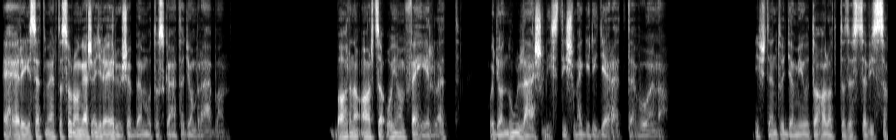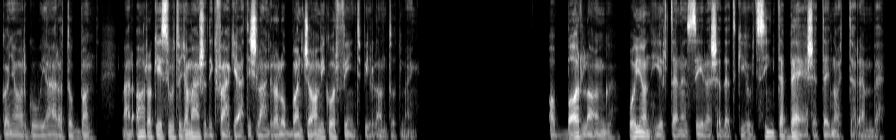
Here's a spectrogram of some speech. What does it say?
Eherészet, mert a szorongás egyre erősebben motoszkált a gyomrában. Barna arca olyan fehér lett, hogy a nullás liszt is megirigyelhette volna. Isten tudja, mióta haladt az össze-vissza kanyargó járatokban, már arra készült, hogy a második fákját is lángra lobbantsa, amikor fényt pillantott meg. A barlang olyan hirtelen szélesedett ki, hogy szinte beesett egy nagy terembe.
